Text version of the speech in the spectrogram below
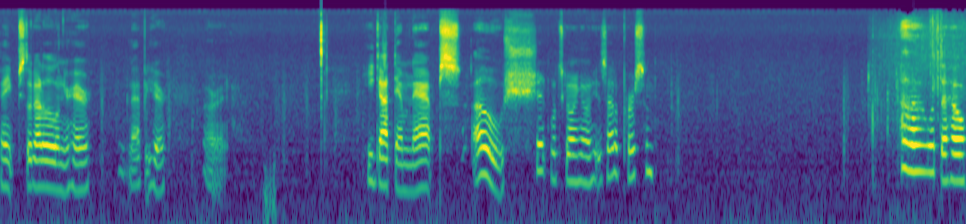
Hey, still got a little in your hair. Nappy hair. Alright. He got them naps. Oh, shit, what's going on? Is that a person? What the hell?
